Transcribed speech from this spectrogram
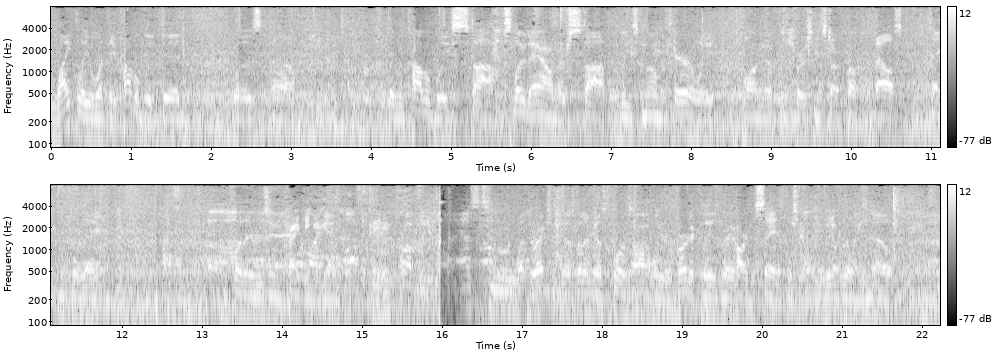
Likely, what they probably did was. Um, they would probably stop, slow down, or stop at least momentarily long enough for this person to start pumping the ballast tank before they um, before they resume cranking again. As to what direction it goes, whether it goes horizontally or vertically, is very hard to say at this point. We don't really know. Uh,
